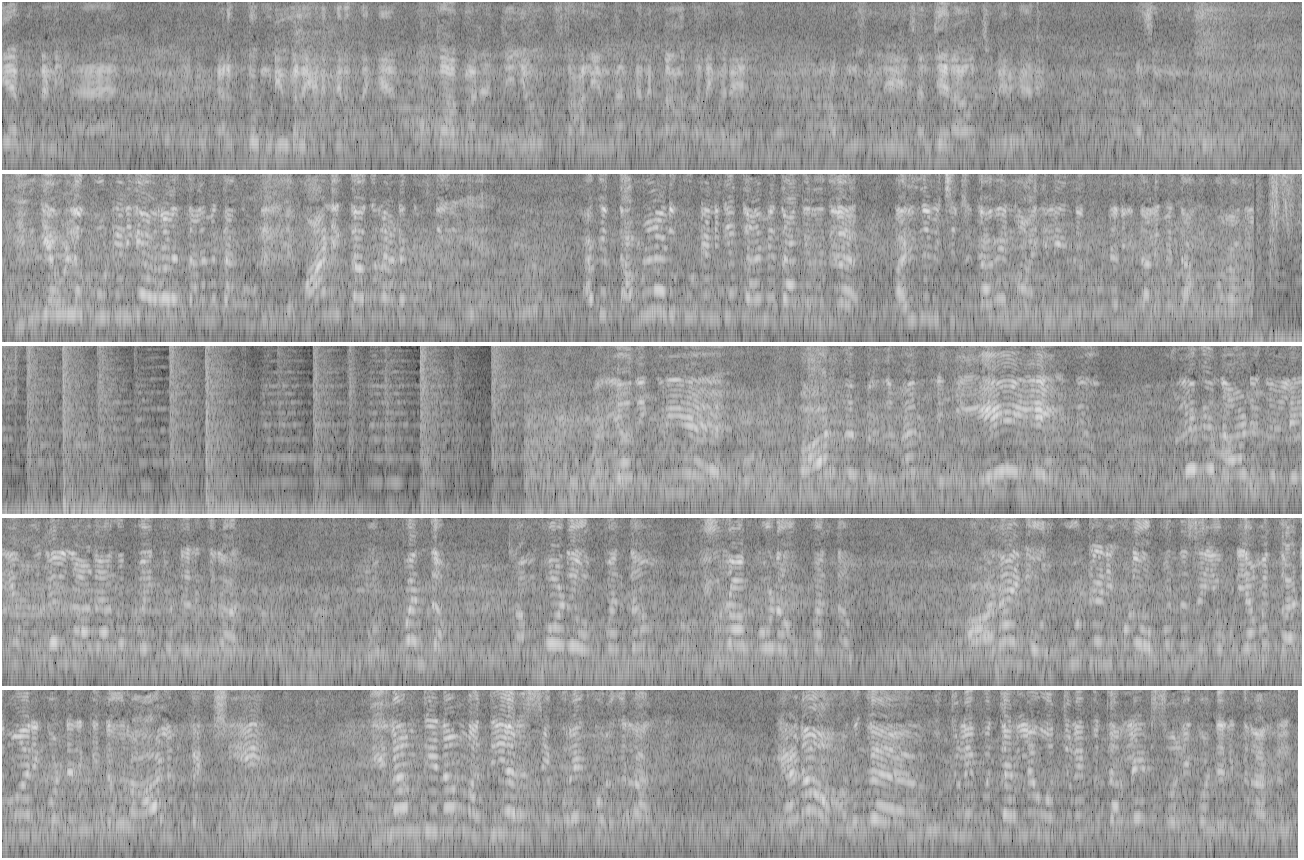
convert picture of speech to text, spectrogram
India கூட்டணியில் கருத்து முடிவுகளை எடுக்கிறதுக்கு மம்தா பானர்ஜியும் ஸ்டாலின் தான் கரெக்டான தலைவர் அப்படின்னு சொல்லி சஞ்சய் ராவத் சொல்லியிருக்காரு. அது சொல்லுங்க. இங்கே உள்ள கூட்டணிக்கு அவர்களால் தலைமை தாங்க முடியலையே. மாணிக் தாக்கூர் அடக்க முடியலையே. ஆக தமிழ்நாடு கூட்டணிக்கே தலைமை தாங்கிறதுக்கு பரிதவிச்சிட்டு இருக்காங்க இன்னும் அகில இந்திய கூட்டணிக்கு தலைமை தாங்க போறாங்க. மரியாதைக்குரிய பாரத பிரதமர் இன்னைக்கு கொண்டிருக்கிறார். ஒப்பந்தம். ட்ரம்போட ஒப்பந்தம் யூரோப்போட ஒப்பந்தம். ஆனா இங்க ஒரு கூட்டணி கூட ஒப்பந்தம் செய்ய முடியாம தடுமாறி கொண்டிருக்கின்ற ஒரு ஆளும் கட்சி தினம் தினம் மத்திய அரசை குறை கூறுகிறார்கள். ஏன்னா அவங்க ஒத்துழைப்பு தரல ஒத்துழைப்பு தரலன்னு சொல்லிக் கொண்டிருக்கிறார்கள்.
